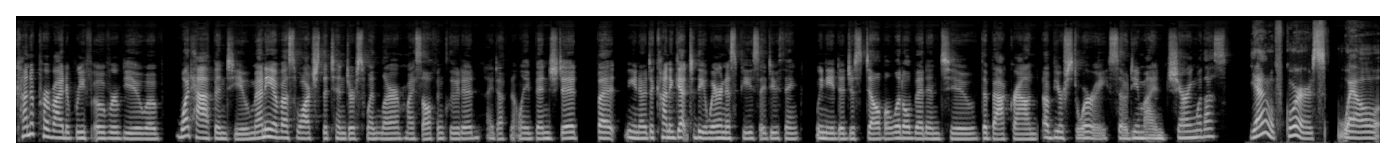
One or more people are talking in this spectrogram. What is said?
kind of provide a brief overview of what happened to you. Many of us watched The Tinder Swindler, myself included. I definitely binged it. But, you know, to kind of get to the awareness piece, I do think we need to just delve a little bit into the background of your story. So, do you mind sharing with us? Yeah, of course. Well,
